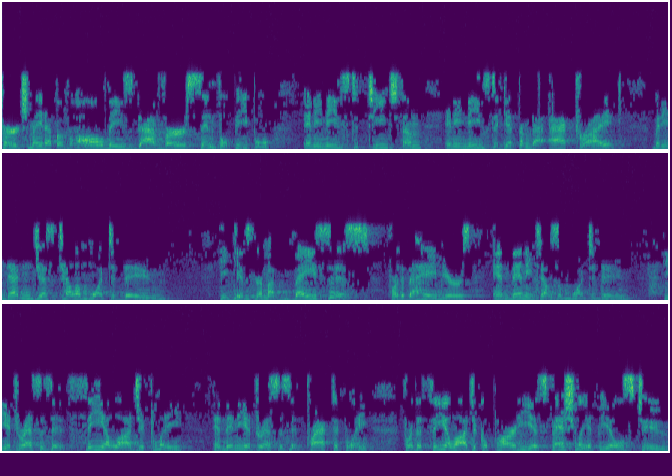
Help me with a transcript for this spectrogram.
church made up of all these diverse, sinful people, and he needs to teach them and he needs to get them to act right. But he doesn't just tell them what to do, he gives them a basis for the behaviors, and then he tells them what to do. He addresses it theologically and then he addresses it practically. For the theological part, he especially appeals to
